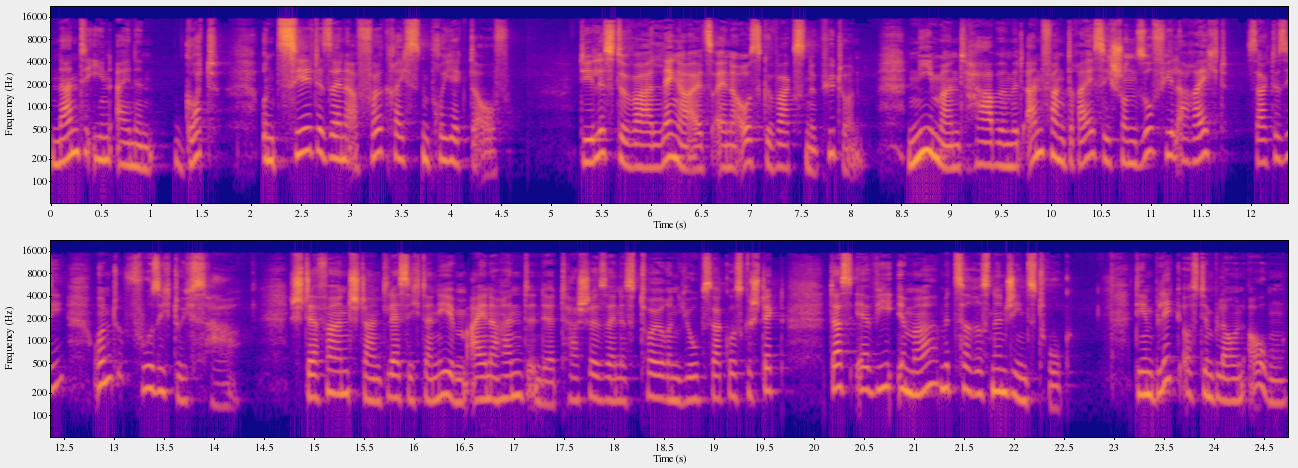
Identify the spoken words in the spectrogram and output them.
nannte ihn einen Gott und zählte seine erfolgreichsten Projekte auf. Die Liste war länger als eine ausgewachsene Python. Niemand habe mit Anfang 30 schon so viel erreicht, sagte sie und fuhr sich durchs Haar. Stefan stand lässig daneben, eine Hand in der Tasche seines teuren Jobsackos gesteckt, das er wie immer mit zerrissenen Jeans trug. Den Blick aus den blauen Augen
